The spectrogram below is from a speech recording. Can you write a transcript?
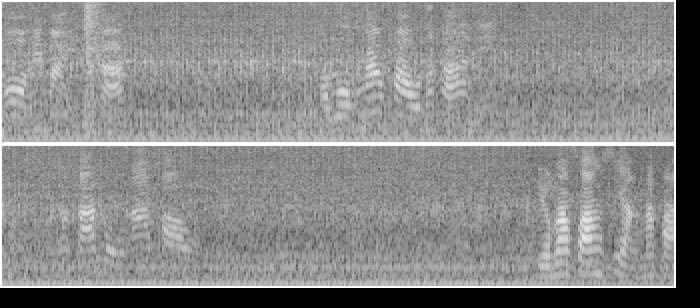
ท่อให้ใหม่นะคะ เอาลงหน้าเผานะคะ อันนี้ นะคะลงหน้าเผา เดี๋ยวมาฟังเสียงนะคะ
